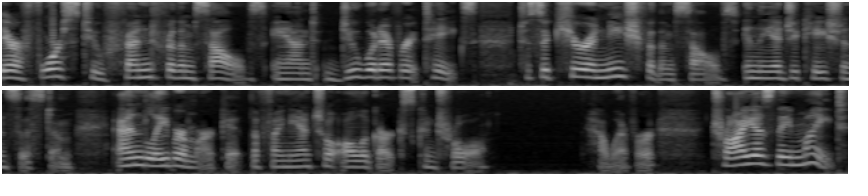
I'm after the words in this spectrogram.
They are forced to fend for themselves and do whatever it takes to secure a niche for themselves in the education system and labor market the financial oligarchs control. However, try as they might,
